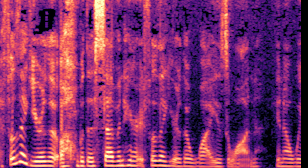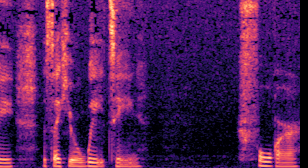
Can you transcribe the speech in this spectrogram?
it feels like you're the oh, with the seven here, it feels like you're the wise one in a way. It's like you're waiting for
